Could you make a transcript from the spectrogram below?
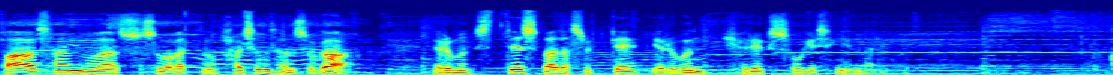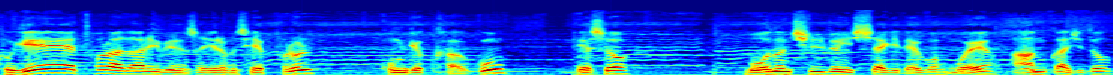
과산화 수소와 같은 활성산소가 여러분 스트레스 받았을 때 여러분 혈액 속에 생긴다는 거예요. 그게 돌아다니면서 여러분 세포를 공격하고 해서 모든 질병이 시작이 되고 뭐예요? 암까지도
